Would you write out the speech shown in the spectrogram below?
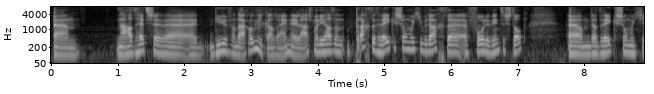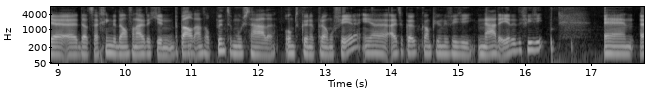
Ehm, nou had Hetzer, eh, die er vandaag ook niet kan zijn helaas, maar die had een prachtig rekensommetje bedacht voor de winterstop. Ehm, dat rekensommetje dat ging er dan vanuit dat je een bepaald aantal punten moest halen om te kunnen promoveren uit de keukenkampioen-divisie na de eredivisie. En eh,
